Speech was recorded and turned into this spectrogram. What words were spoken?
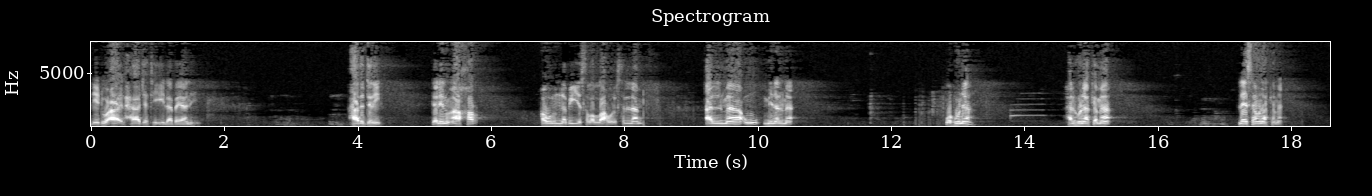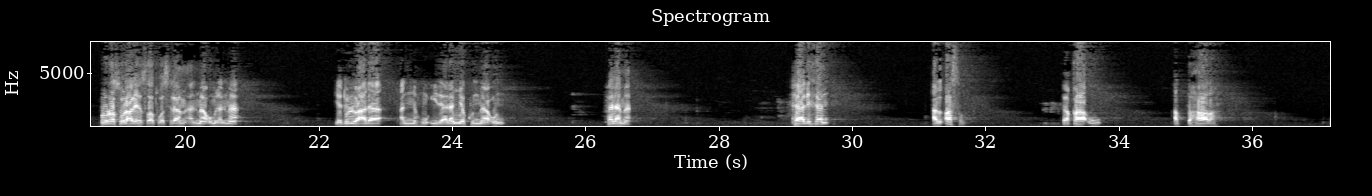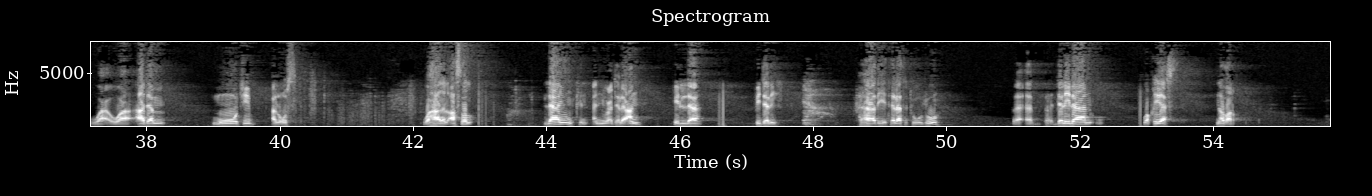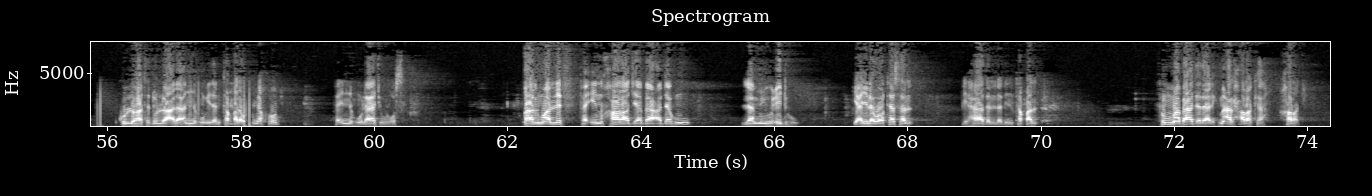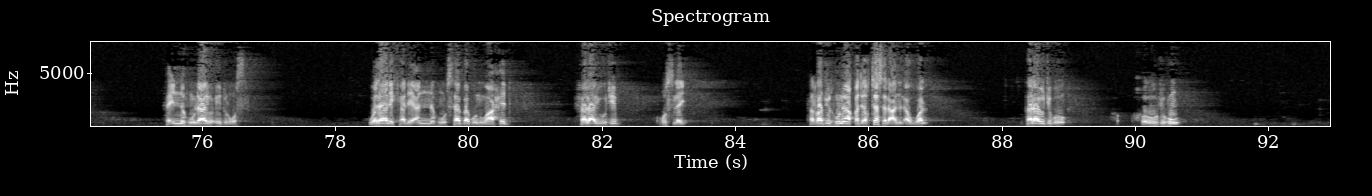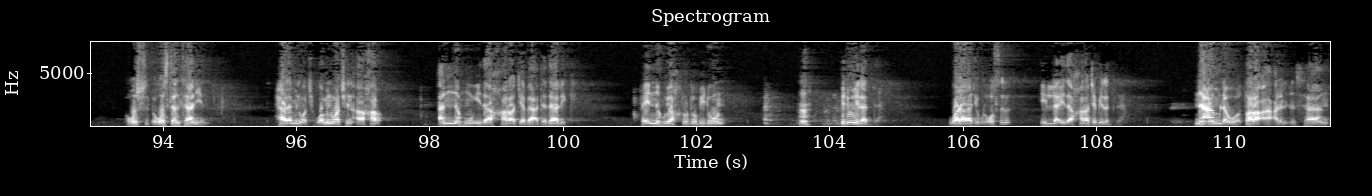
لدعاء الحاجة إلى بيانه. هذا دليل دليل آخر قول النبي صلى الله عليه وسلم الماء من الماء. وهنا هل هناك ماء؟ ليس هناك ماء. يقول الرسول عليه الصلاة والسلام الماء من الماء يدل على أنه إذا لم يكن ماء فلا ماء. ثالثا الأصل بقاء الطهارة وعدم موجب الغسل. وهذا الأصل لا يمكن أن يعدل عنه إلا بدليل. فهذه ثلاثة وجوه دليلان وقياس نظر. كلها تدل على أنه إذا انتقل ولم يخرج فإنه لا يجب الغسل. قال المؤلف فإن خرج بعده لم يعده. يعني لو اغتسل لهذا الذي انتقل ثم بعد ذلك مع الحركة خرج فإنه لا يعيد الغسل. وذلك لأنه سبب واحد فلا يوجب غسلين. فالرجل هنا قد اغتسل عن الأول فلا يوجب خروجه غسل غسلا ثانيا. هذا من وجه. ومن وجه آخر أنه إذا خرج بعد ذلك فإنه يخرج بدون ها؟ بدون لذة ولا يجب الغسل إلا إذا خرج بلذة نعم لو طرأ على الإنسان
